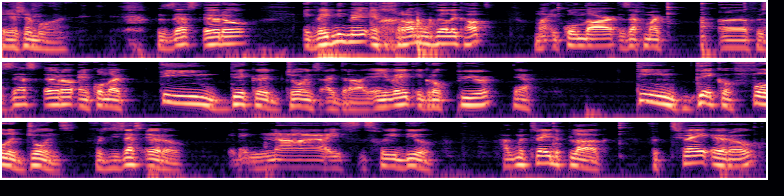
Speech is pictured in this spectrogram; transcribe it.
ASMR. 6 euro. Ik weet niet meer in gram hoeveel ik had. Maar ik kon daar, zeg maar, eh, voor 6 euro. En ik kon daar 10 dikke joints uitdraaien. En je weet, ik rook puur. Ja. 10 dikke, volle joints. Voor die 6 euro. Ik denk, nice. Dat is een goede deal. Had ik mijn tweede plug. Voor 2 euro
